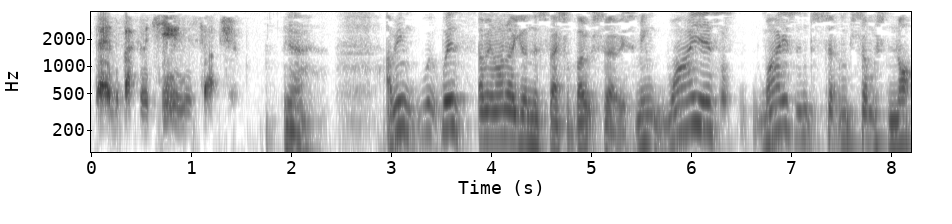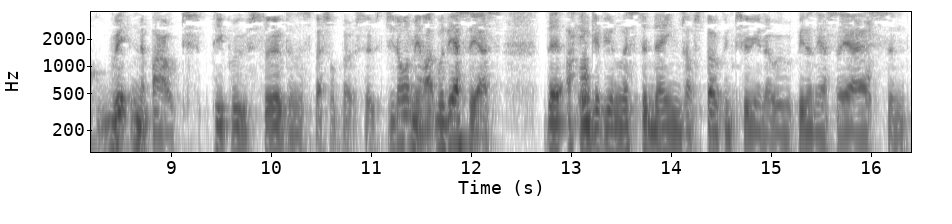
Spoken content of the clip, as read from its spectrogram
stay at the back of the queue as such. Yeah. I mean, with I mean, I know you're in the special boat service. I mean, why is why isn't so, so much not written about people who've served in the special boat service? Do you know what I mean? Like with the SAS, I can give you a list of names I've spoken to, you know, who've been in the SAS, and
